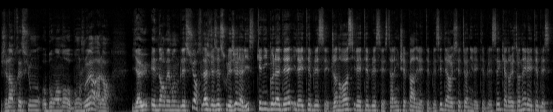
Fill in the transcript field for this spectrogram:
j'ai l'impression, au bon moment, au bon joueur. Alors, il y a eu énormément de blessures. Là, je les ai sous les yeux, la liste. Kenny Goladay, il a été blessé. John Ross, il a été blessé. Sterling Shepard, il a été blessé. Darius Seton, il a été blessé. Kadri il a été blessé.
